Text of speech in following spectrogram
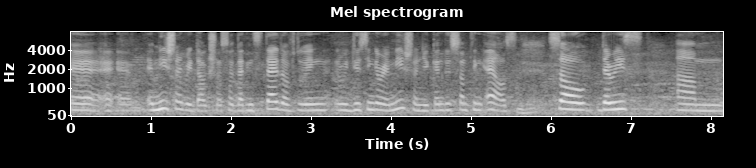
uh, uh, emission reduction so that instead of doing reducing your emission, you can do something else. Mm-hmm. So there is um,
